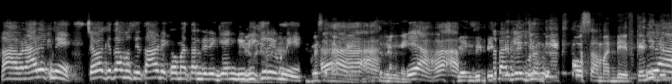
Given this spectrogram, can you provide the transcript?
Nah menarik nih. Coba kita mesti tahu nih komentar dari geng BB Cream nih. Gue seneng nih, ah. seneng nih. Iya, ah. Geng Cream Sebagai ini kurang di-expose sama Dave. Kayaknya dia Iya.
